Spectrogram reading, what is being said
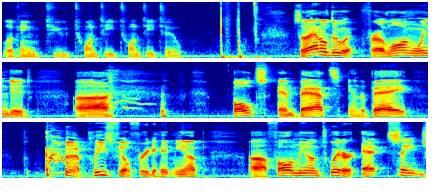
looking to 2022. So that'll do it for a long winded uh, bolts and bats in the Bay. Please feel free to hit me up uh, follow me on Twitter at St.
